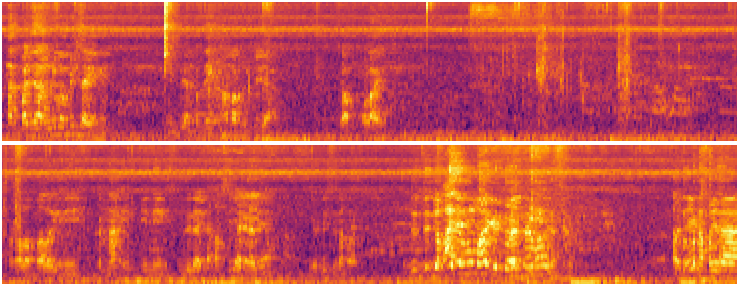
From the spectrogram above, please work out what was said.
tanpa nyerang juga bisa ini. Yang penting amar suci ya. Sok mulai. Kalau kalau ini kena ini sendiri aja kasihan kan ya. Jadi silakan. Duduk aja rumah gitu, ente mau. Atau? Bismillah,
